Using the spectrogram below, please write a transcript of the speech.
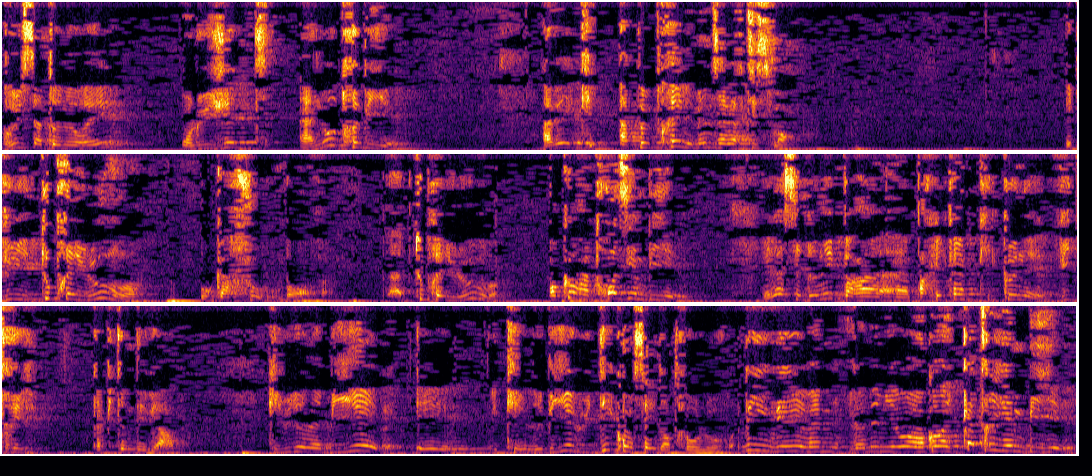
Rue Saint-Honoré, on lui jette un autre billet, avec à peu près les mêmes avertissements. Et puis, tout près du Louvre, au carrefour, bon, enfin, tout près du Louvre, encore un troisième billet. Et là, c'est donné par, par quelqu'un qu'il connaît, Vitry, capitaine des gardes, qui lui donne un billet et, qui, le billet lui déconseille d'entrer au Louvre. Mais il va, même, y avoir encore un quatrième billet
